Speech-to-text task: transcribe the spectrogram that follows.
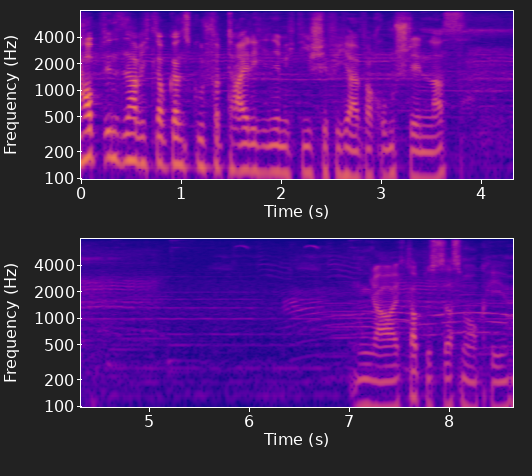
Die Hauptinsel habe ich, glaube ganz gut verteidigt, indem ich die Schiffe hier einfach rumstehen lasse. Ja, ich glaube, das ist erstmal okay.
